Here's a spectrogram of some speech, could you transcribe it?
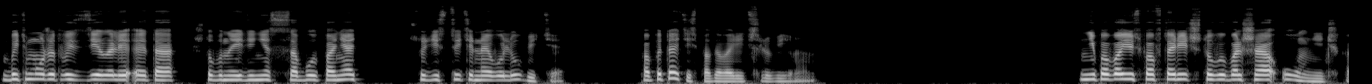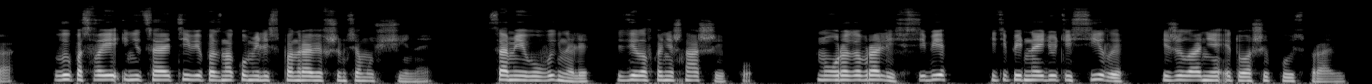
Быть может, вы сделали это, чтобы наедине с собой понять, что действительно его любите. Попытайтесь поговорить с любимым. Не побоюсь повторить, что вы большая умничка. Вы по своей инициативе познакомились с понравившимся мужчиной. Сами его выгнали, сделав, конечно, ошибку. Но разобрались в себе и теперь найдете силы и желание эту ошибку исправить.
